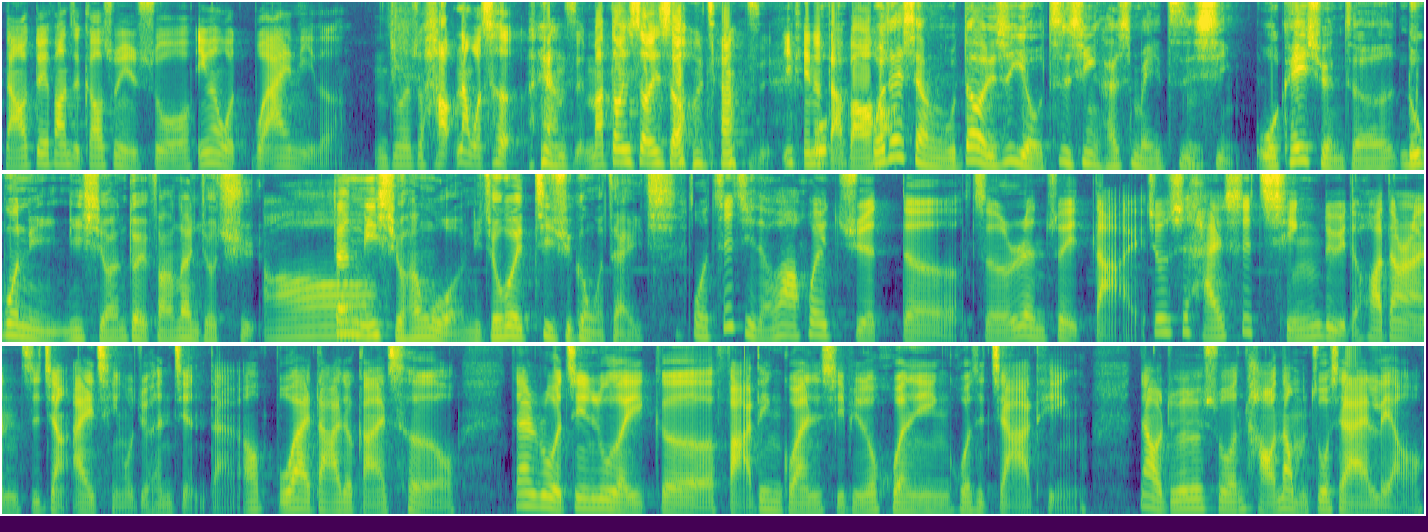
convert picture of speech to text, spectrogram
然后对方只告诉你说，因为我不爱你了，你就会说好，那我撤这样子，把东西收一收，这样子一天就打包。我，我在想，我到底是有自信还是没自信？嗯、我可以选择，如果你你喜欢对方，那你就去哦。但你喜欢我，你就会继续跟我在一起。我自己的话会觉得责任最大，哎，就是还是情侣的话，当然只讲爱情，我觉得很简单。然后不爱大家就赶快撤哦。但如果进入了一个法定关系，比如说婚姻或是家庭，那我就会说好，那我们坐下来聊，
